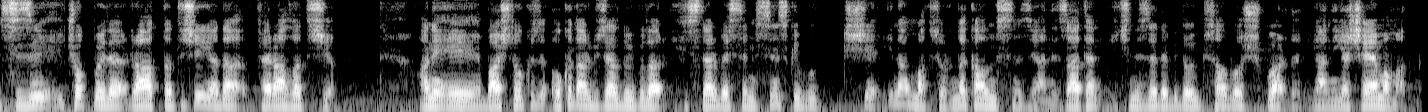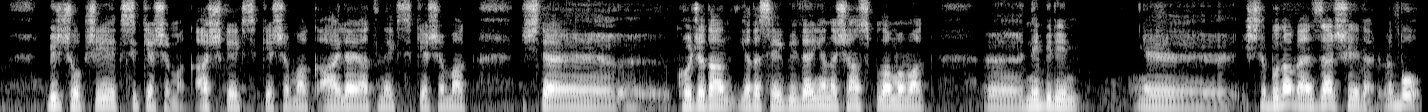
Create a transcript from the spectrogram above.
sizi çok böyle rahatlatıcı ya da ferahlatıcı. Hani e, başta o, o kadar güzel duygular, hisler beslemişsiniz ki bu kişiye inanmak zorunda kalmışsınız yani. Zaten içinizde de bir duygusal boşluk vardı. Yani yaşayamamak, birçok şeyi eksik yaşamak, aşkı eksik yaşamak, aile hayatını eksik yaşamak, işte e, kocadan ya da sevgiliden yana şans bulamamak, e, ne bileyim e, işte buna benzer şeyler ve bu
